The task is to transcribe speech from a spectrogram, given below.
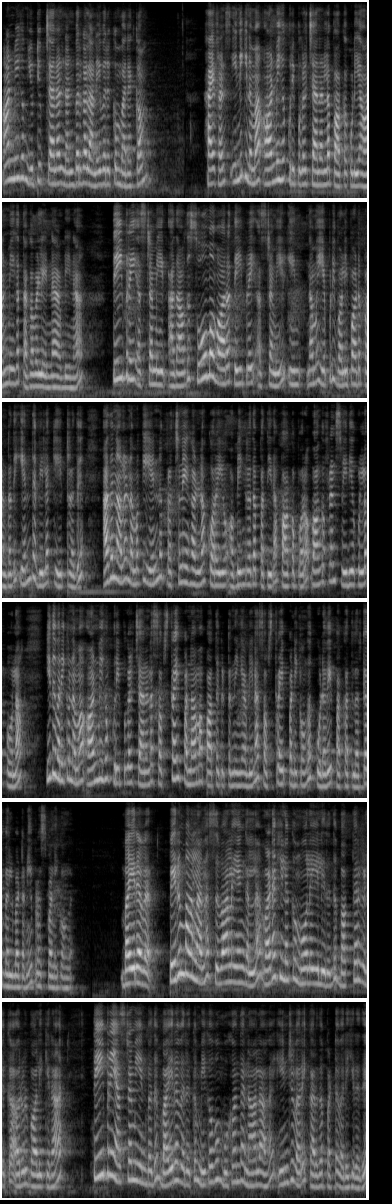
ஆன்மீகம் YouTube channel நண்பர்கள் அனைவருக்கும் வணக்கம். ஹாய் ஃப்ரெண்ட்ஸ் இன்றைக்கி நம்ம ஆன்மீக குறிப்புகள் சேனலில் பார்க்கக்கூடிய ஆன்மீக தகவல் என்ன அப்படின்னா தேய்பிரை அஷ்டமியில் அதாவது சோமவார தேய்பிரை அஷ்டமியில் இந் நம்ம எப்படி வழிபாடு பண்ணுறது எந்த விலக்கு ஏற்றுறது அதனால் நமக்கு என்ன பிரச்சனைகள்லாம் குறையும் அப்படிங்கிறத பற்றி தான் பார்க்க போகிறோம் வாங்க ஃப்ரெண்ட்ஸ் வீடியோக்குள்ளே போகலாம் இது வரைக்கும் நம்ம ஆன்மீகம் குறிப்புகள் சேனலை சப்ஸ்கிரைப் பண்ணாமல் பார்த்துக்கிட்டு இருந்தீங்க அப்படின்னா சப்ஸ்கிரைப் பண்ணிக்கோங்க. கூடவே பக்கத்தில் இருக்க பெல் பட்டனையும் ப்ரெஸ் பண்ணிக்கோங்க. பைரவர் பெரும்பாலான சிவாலயங்களில் வடகிழக்கு மூலையில் இருந்து பக்தர்களுக்கு அருள் பாலிக்கிறார். தேய்பிரை அஷ்டமி என்பது பைரவருக்கு மிகவும் உகந்த நாளாக இன்று வரை கருதப்பட்டு வருகிறது.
